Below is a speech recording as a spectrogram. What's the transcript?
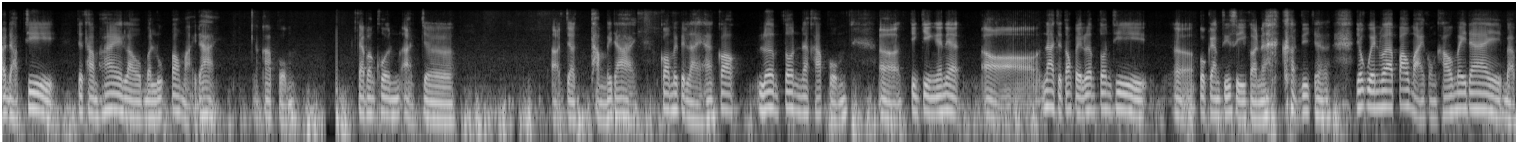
ระดับที่จะทำให้เราบรรลุเป้าหมายได้นะครับผม แต่บางคนอาจจะอาจจะทำไม่ได้ ก็ไม่เป็นไรฮะก็ เริ่มต้นนะครับผมจริงๆเนี่ยน่าจะต้องไปเริ่มต้นที่โปรแกรมสีสีก่อนนะ ก่อนที่จะยกเว้นว่าเป้าหมายของเขาไม่ได้แบบ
